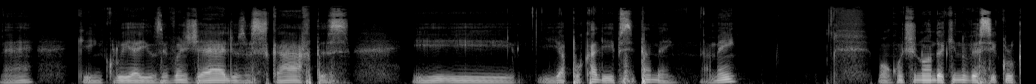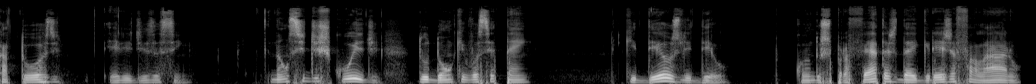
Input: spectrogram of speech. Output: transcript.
né? que inclui aí os evangelhos, as cartas e, e Apocalipse também. Amém? Bom, continuando aqui no versículo 14, ele diz assim: Não se descuide do dom que você tem, que Deus lhe deu. Quando os profetas da igreja falaram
